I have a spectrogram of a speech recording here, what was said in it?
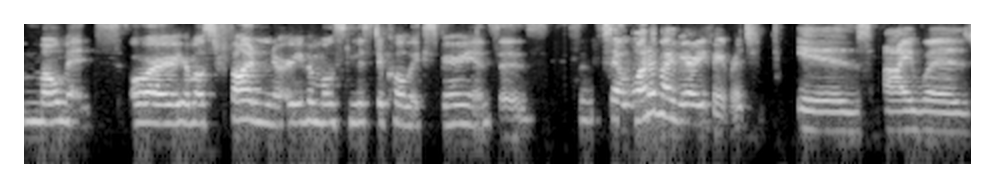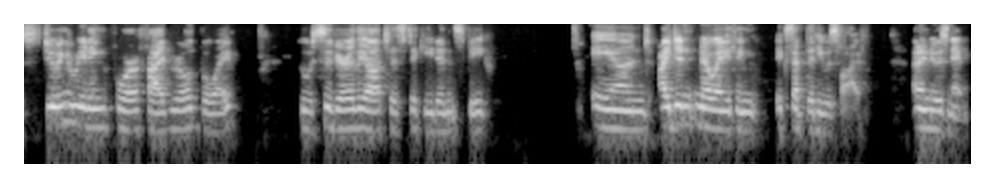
moments or your most fun or even most mystical experiences? So, one of my very favorites is I was doing a reading for a five year old boy who was severely autistic. He didn't speak. And I didn't know anything except that he was five. And I knew his name.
